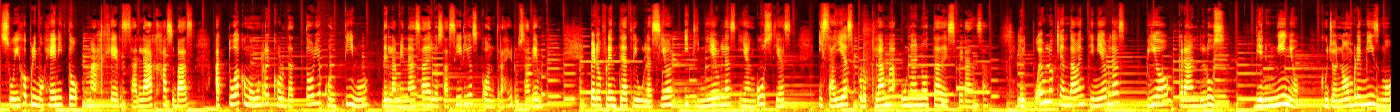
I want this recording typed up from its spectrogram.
Su hijo primogénito, Maher Salah Hasbaz, actúa como un recordatorio continuo de la amenaza de los asirios contra Jerusalén. Pero frente a tribulación y tinieblas y angustias, Isaías proclama una nota de esperanza. El pueblo que andaba en tinieblas vio gran luz. Viene un niño cuyo nombre mismo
